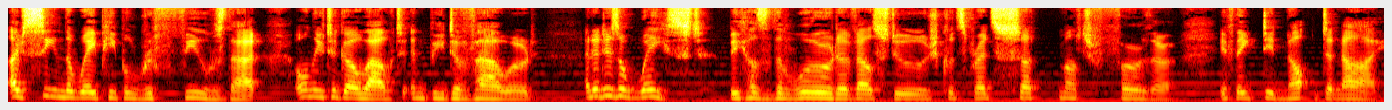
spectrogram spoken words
I've seen the way people refuse that, only to go out and be devoured. And it is a waste because the word of Valstouge could spread so much further if they did not deny.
